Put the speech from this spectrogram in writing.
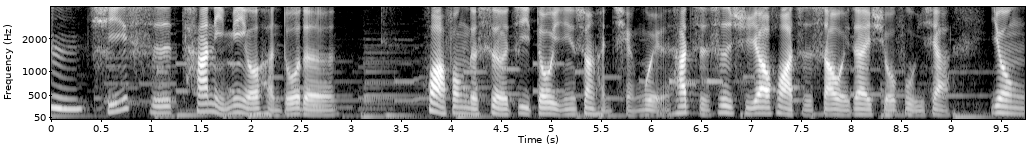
嗯，其实它里面有很多的画风的设计都已经算很前卫了，它只是需要画质稍微再修复一下，用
